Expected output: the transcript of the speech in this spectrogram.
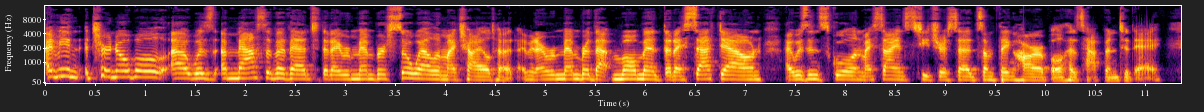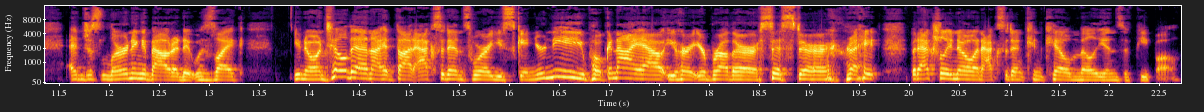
I mean, Chernobyl, uh, was a massive event that I remember so well in my childhood. I mean, I remember that moment that I sat down, I was in school and my science teacher said something horrible has happened today. And just learning about it, it was like, you know, until then I had thought accidents were you skin your knee, you poke an eye out, you hurt your brother or sister, right? But actually, no, an accident can kill millions of people.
